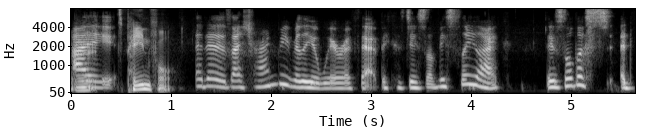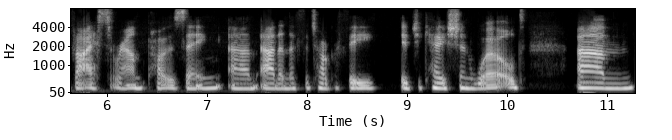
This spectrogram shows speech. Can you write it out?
I, it's painful. It is. I try and be really aware of that because there's obviously like there's all this advice around posing um, out in the photography education world. Um,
